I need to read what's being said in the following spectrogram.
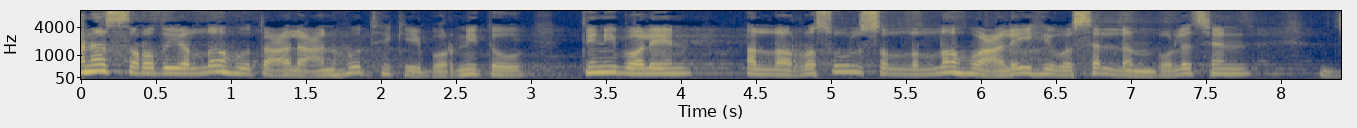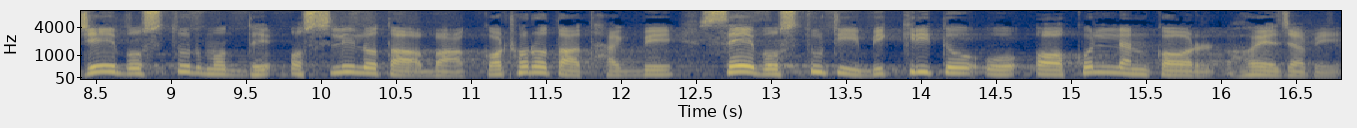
আনাস রদিয়াল্লাহ তালা আনহু থেকে বর্ণিত, তিনি বলেন আল্লাহ রসুল সাল্লাহ আলহি ওয়াসাল্লাম বলেছেন, যে বস্তুর মধ্যে অশ্লীলতা বা কঠোরতা থাকবে, সে বস্তুটি বিকৃত ও অকল্যাণকর হয়ে যাবে।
